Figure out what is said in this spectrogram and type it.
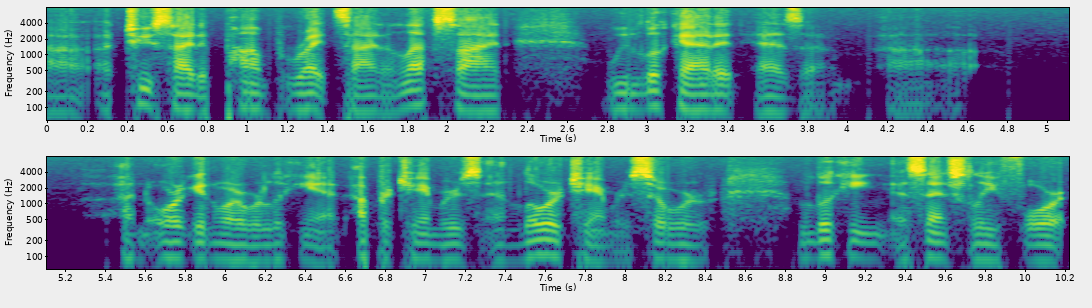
uh, a two-sided pump, right side and left side, we look at it as a, uh, an organ where we're looking at upper chambers and lower chambers. So we're looking essentially for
